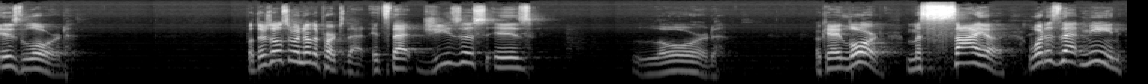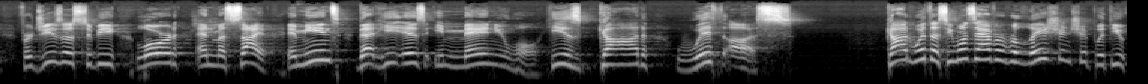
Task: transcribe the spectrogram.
is Lord. But there's also another part to that it's that Jesus is Lord. Okay, Lord, Messiah. What does that mean for Jesus to be Lord and Messiah? It means that He is Emmanuel, He is God with us. God with us. He wants to have a relationship with you.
